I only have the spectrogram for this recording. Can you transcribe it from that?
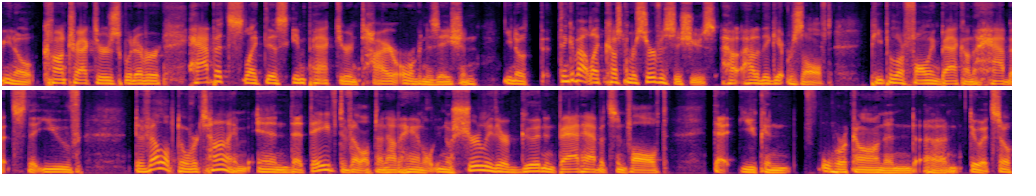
you know, contractors, whatever. Habits like this impact your entire organization. You know, th- think about like customer service issues. How, how do they get resolved? People are falling back on the habits that you've developed over time and that they've developed on how to handle. You know, surely there are good and bad habits involved that you can work on and um, do it. So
